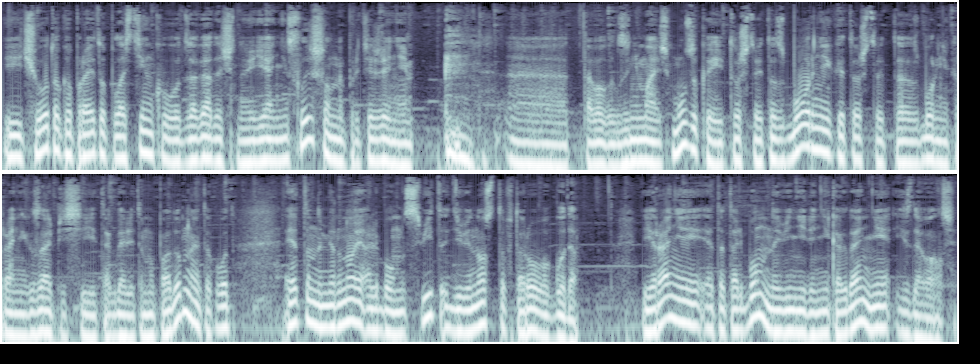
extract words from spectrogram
И чего только про эту пластинку вот загадочную я не слышал на протяжении э, того, как занимаюсь музыкой, и то, что это сборник, и то, что это сборник ранних записей и так далее и тому подобное. Так вот, это номерной альбом «Свит» 92 -го года. И ранее этот альбом на виниле никогда не издавался.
